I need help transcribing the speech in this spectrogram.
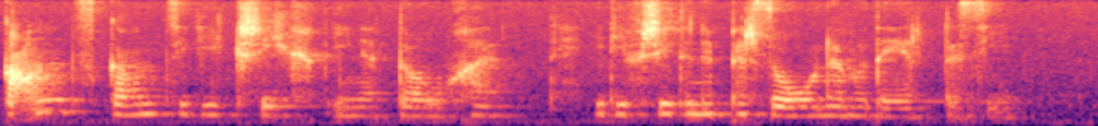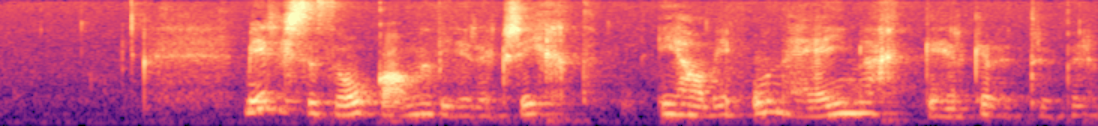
ganz, ganz in die Geschichte eintauchen, in die verschiedenen Personen, die dort sind. Mir ist es so gegangen bei dieser Geschichte. Ich habe mich unheimlich geärgert darüber,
